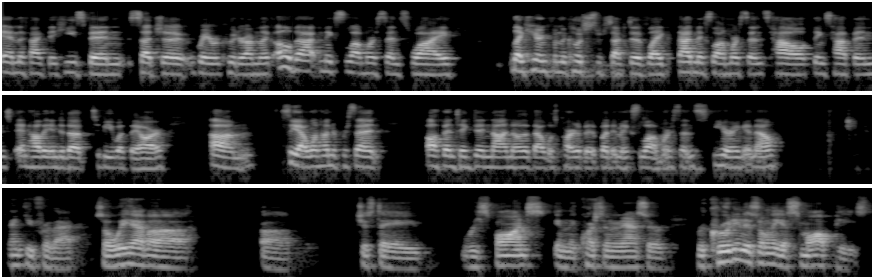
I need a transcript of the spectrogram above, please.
and the fact that he's been such a great recruiter, I'm like, oh, that makes a lot more sense. Why, like hearing from the coach's perspective, like that makes a lot more sense how things happened and how they ended up to be what they are. Um, so yeah, 100% authentic. Did not know that that was part of it, but it makes a lot more sense hearing it now. Thank you for that. So we have a, a just a response in the question and answer. Recruiting is only a small piece.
